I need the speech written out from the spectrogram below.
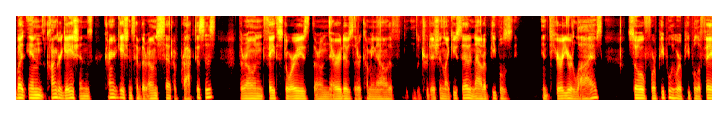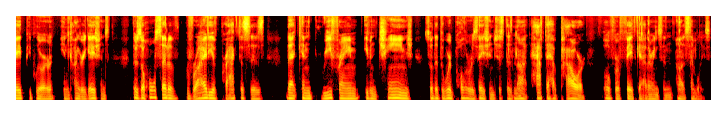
But in congregations, congregations have their own set of practices, their own faith stories, their own narratives that are coming out of the tradition, like you said, and out of people's interior lives. So for people who are people of faith, people who are in congregations, there's a whole set of variety of practices that can reframe, even change, so that the word polarization just does not have to have power over faith gatherings and uh, assemblies.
